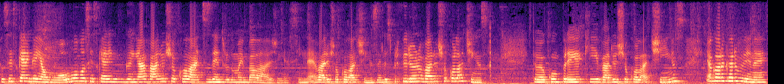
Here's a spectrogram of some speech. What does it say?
vocês querem ganhar um ovo ou vocês querem ganhar vários chocolates dentro de uma embalagem, assim, né? Vários chocolatinhos. Eles preferiram vários chocolatinhos. Então eu comprei aqui vários chocolatinhos e agora eu quero ver, né?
